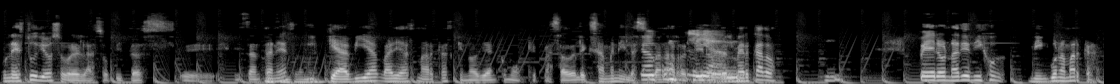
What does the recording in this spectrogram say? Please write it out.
un estudio sobre las sopitas eh, instantáneas y que había varias marcas que no habían como que pasado el examen y las no iban a retirar del mercado. Pero nadie dijo ninguna marca.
